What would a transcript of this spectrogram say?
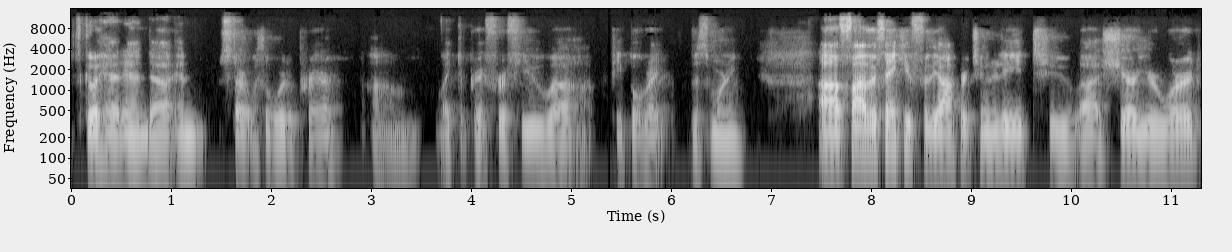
let's go ahead and, uh, and start with a word of prayer. Um, I'd like to pray for a few uh, people right this morning. Uh, Father, thank you for the opportunity to uh, share your word.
